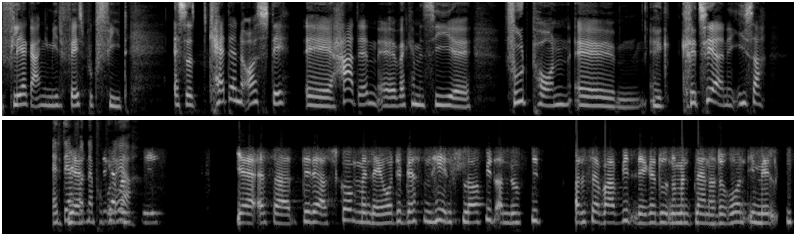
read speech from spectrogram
flere gange i mit Facebook-feed, altså kan den også det? Øh, har den, øh, hvad kan man sige, øh, food porn øh, kriterierne i sig? Er det derfor, ja, den er populær? Det ja, altså det der skum, man laver, det bliver sådan helt fluffigt og luftigt. Og det ser bare vildt lækkert ud, når man blander det rundt i mælken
